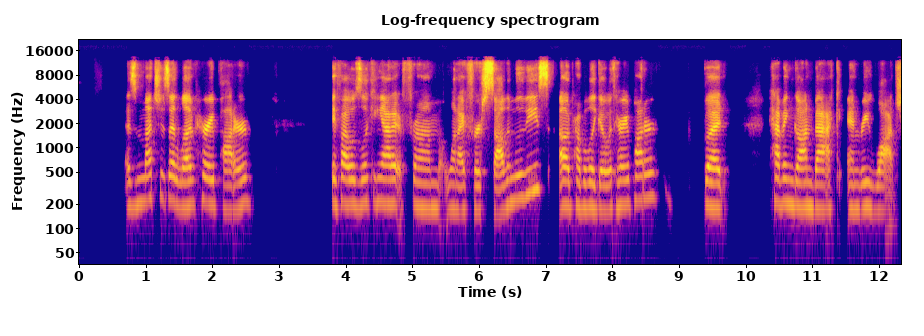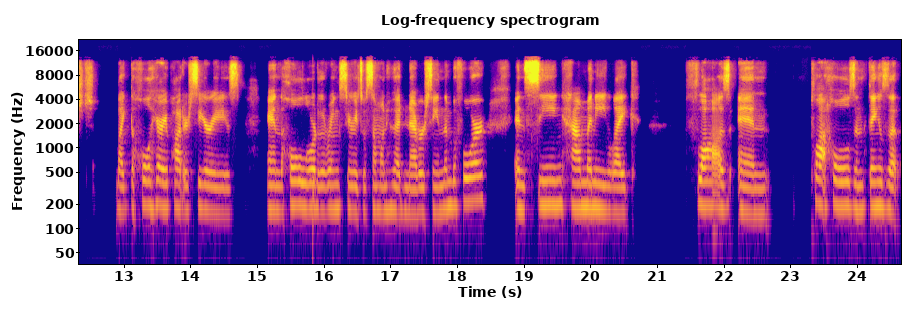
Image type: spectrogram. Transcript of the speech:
as much as I love Harry Potter, if I was looking at it from when I first saw the movies, I would probably go with Harry Potter. But having gone back and rewatched like the whole Harry Potter series and the whole Lord of the Rings series with someone who had never seen them before and seeing how many like flaws and plot holes and things that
